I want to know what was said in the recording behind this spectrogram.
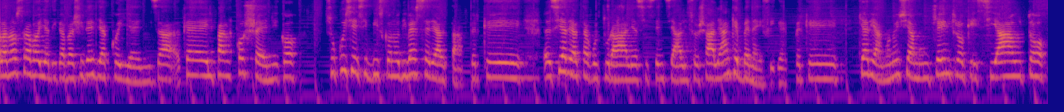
la nostra voglia di capacità e di accoglienza, che è il palcoscenico su cui si esibiscono diverse realtà, perché eh, sia realtà culturali, assistenziali, sociali, anche benefiche, perché chiariamo, noi siamo un centro che si auto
